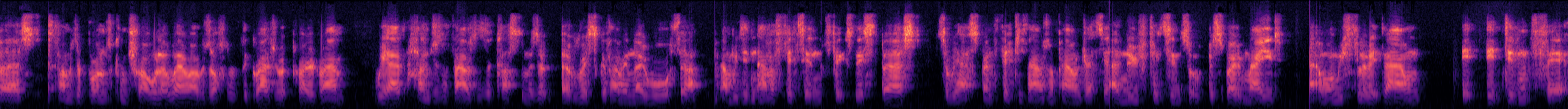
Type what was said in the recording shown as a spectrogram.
first time as a bronze controller where I was offered the graduate programme. We had hundreds of thousands of customers at, at, risk of having no water, and we didn't have a fitting to fix this burst. So we had to spend £50,000 getting a new fitting sort of bespoke made. And when we flew it down, it, it didn't fit.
